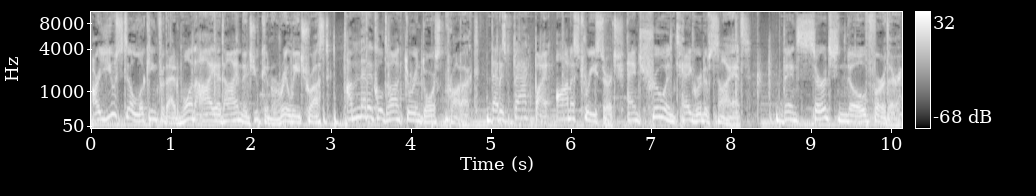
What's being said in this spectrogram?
Are you still looking for that one iodine that you can really trust? A medical doctor endorsed product that is backed by honest research and true integrative science? Then search no further.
